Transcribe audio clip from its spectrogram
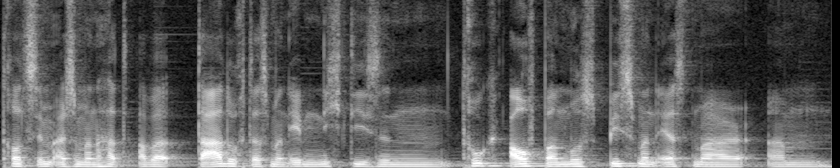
trotzdem, also man hat aber dadurch, dass man eben nicht diesen Druck aufbauen muss, bis man erstmal ähm,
